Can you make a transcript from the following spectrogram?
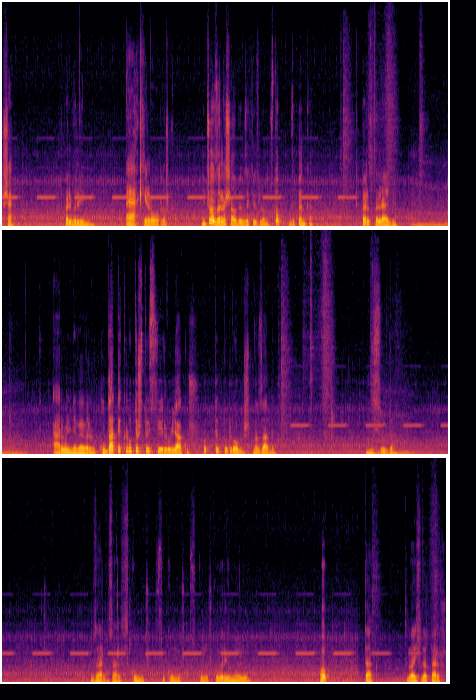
Ще. Тепер в рівні. Ех, хірово трошки. Нічого, ще один захід зробимо. Стоп, зупинка. Тепер впереді. А руль не вивернув. Куда ти крутиш той свій рулякуш? От ти тут робиш назад. Не сюди. Зараз, зараз, секундочку, секундочку, секундочку, вирівнюю руль. Оп. Так. Давай сюди першу.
